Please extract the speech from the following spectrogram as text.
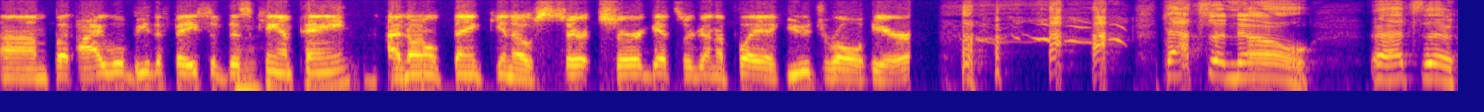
um, but I will be the face of this mm-hmm. campaign. I don't think you know sur- surrogates are going to play a huge role here. That's a no. That's a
